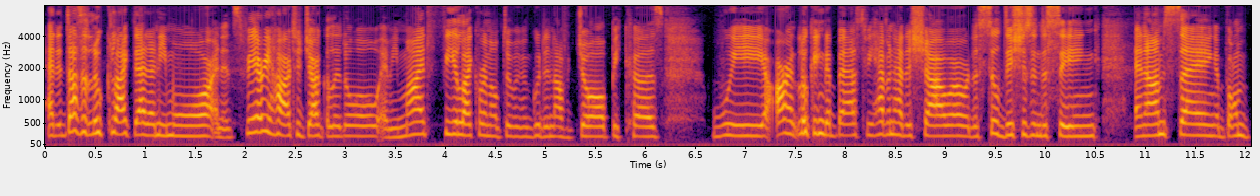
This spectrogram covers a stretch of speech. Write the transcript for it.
and it doesn't look like that anymore and it's very hard to juggle it all and we might feel like we're not doing a good enough job because we aren't looking the best, we haven't had a shower, or there's still dishes in the sink. And I'm saying a one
